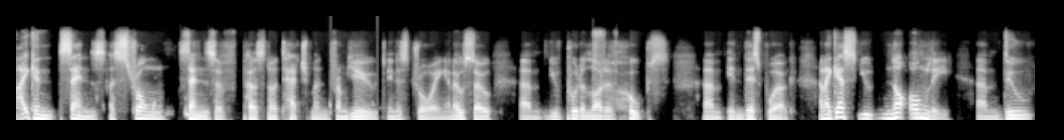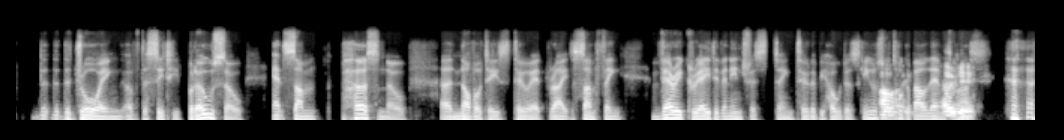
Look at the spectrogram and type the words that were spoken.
I can sense a strong sense of personal attachment from you in this drawing, and also um, you've put a lot of hopes um, in this work. And I guess you not only um, do the, the, the drawing of the city, but also add some personal uh, novelties to it, right? Something very creative and interesting to the beholders. Can you also Oh, talk about them okay. to us?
